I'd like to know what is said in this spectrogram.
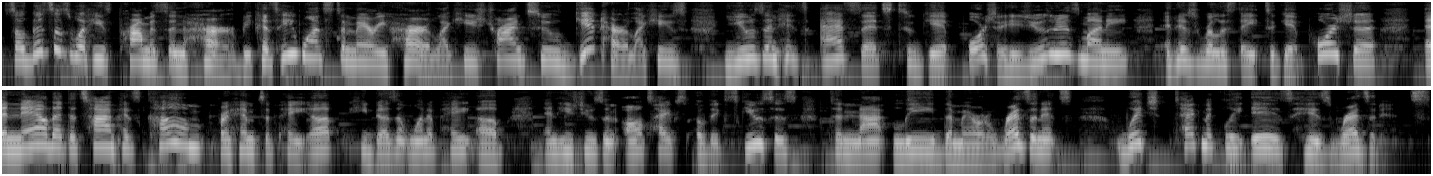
So this is what he's promising her because he wants to marry her. Like he's trying to get her, like he's using his assets to get Porsha. He's using his money and his real estate to get Porsha. And now that the time has come for him to pay up, he doesn't want to pay up and he's using all types of excuses to not leave the marital residence, which technically is his residence.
